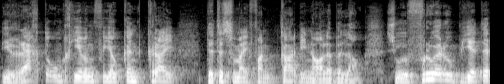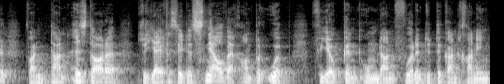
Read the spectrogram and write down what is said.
die regte omgewing vir jou kind kry, dit is vir my van kardinale belang. So hoe vroeër hoe beter want dan is daar 'n so jy gesê dit snelweg amper oop vir jou kind om dan vorentoe te kan gaan en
